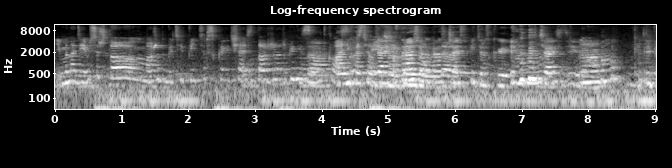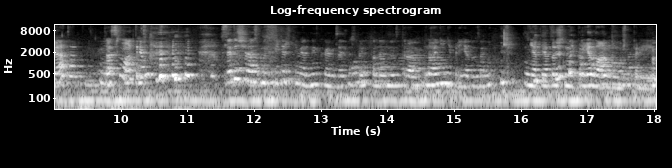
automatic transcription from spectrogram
И мы надеемся, что, может быть, и питерская часть тоже организует Да. классную Они хотят. Да, и тоже постараюсь как раз да. часть питерской части. да. Ребята, Да. посмотрим. В следующий раз мы с питерскими админками обязательно что-нибудь подобное устроим. Но они не приедут, они. Нет, я точно не приеду, Анна может приедет.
